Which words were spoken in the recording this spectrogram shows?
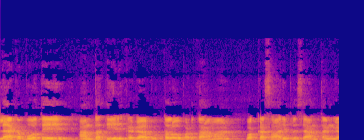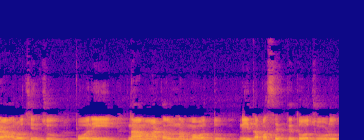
లేకపోతే అంత తేలికగా బుట్టలో పడతామా? ఒక్కసారి ప్రశాంతంగా ఆలోచించు. పోనీ నా మాటలు నమ్మవద్దు. నీ తపశక్తితో చూడు.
